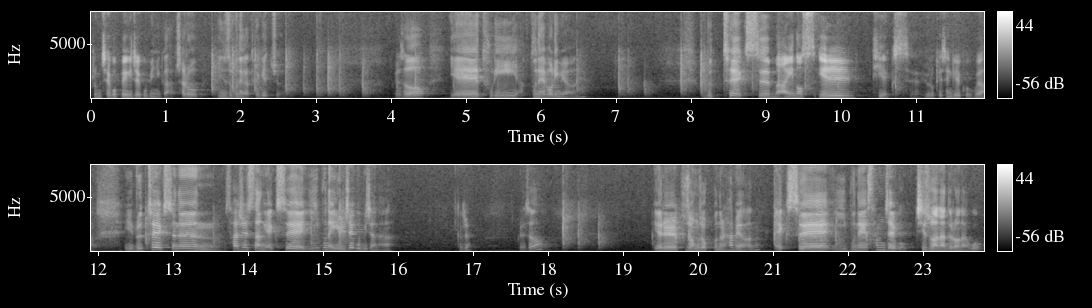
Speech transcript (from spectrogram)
그럼 제곱 빼기 제곱이니까 합차로 인수분해가 되겠죠. 그래서 얘 둘이 약분해 버리면 루트 x 마이너스 1 dx 이렇게 생길 거고요. 이 루트 x는 사실상 x의 2분의 1제곱이잖아. 그죠? 그래서 얘를 부정적분을 하면 x의 2분의 3제곱 지수 하나 늘어나고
